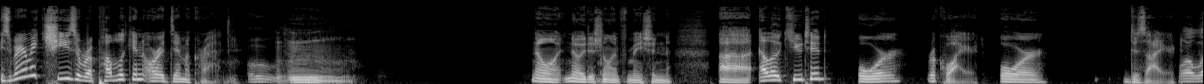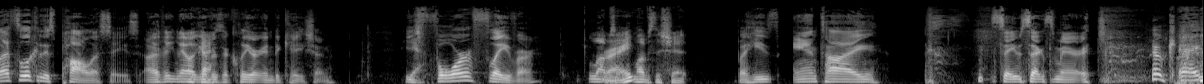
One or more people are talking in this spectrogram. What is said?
Is Mayor McCheese a Republican or a Democrat? Ooh. No, no additional information. Uh, elocuted or required or desired. Well, let's look at his policies. I think that'll Okay. give us a clear indication. He's Yeah. for flavor, Loves Right. it. Loves the shit. but he's anti same sex marriage. Okay.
